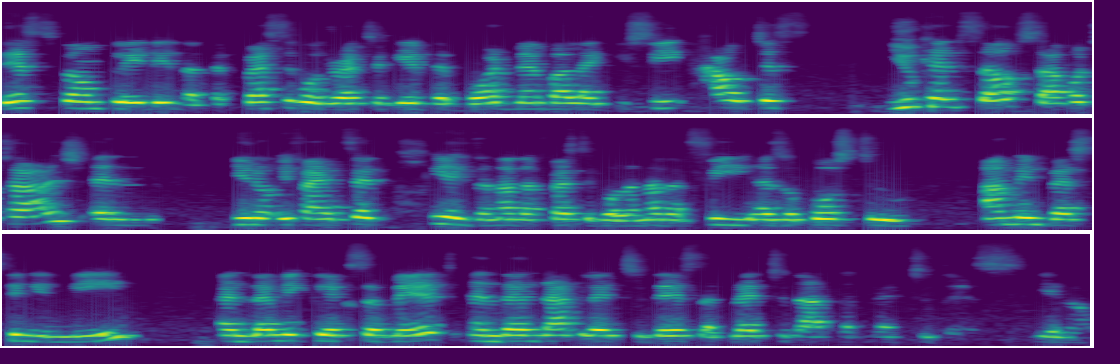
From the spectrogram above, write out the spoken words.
this film played in, that the festival director gave the board member. Like you see how just you can self sabotage. And you know, if I had said, oh, here's another festival, another fee, as opposed to I'm investing in me and let me click submit, and then that led to this, that led to that, that led to this. You know.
